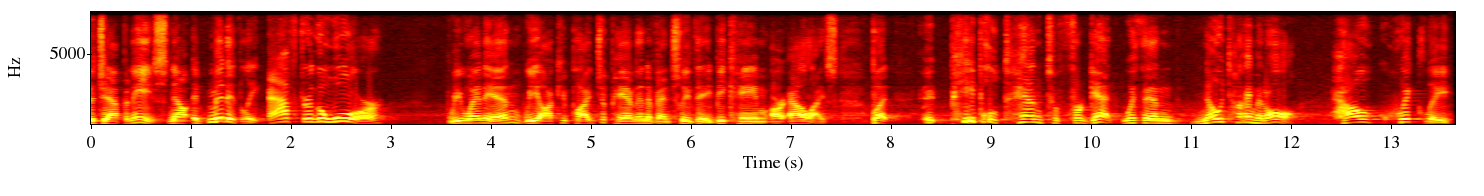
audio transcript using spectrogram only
the Japanese. Now, admittedly, after the war, we went in, we occupied Japan, and eventually they became our allies. But it, people tend to forget within no time at all how quickly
